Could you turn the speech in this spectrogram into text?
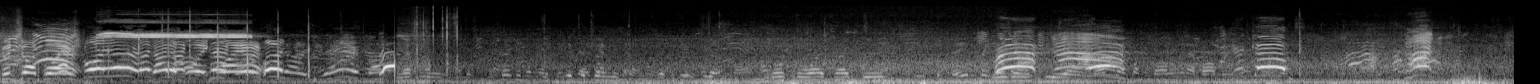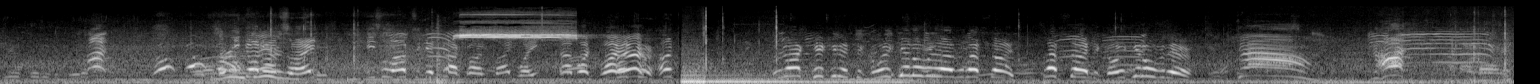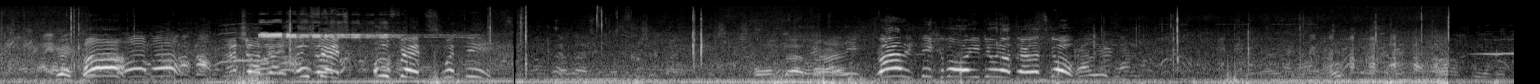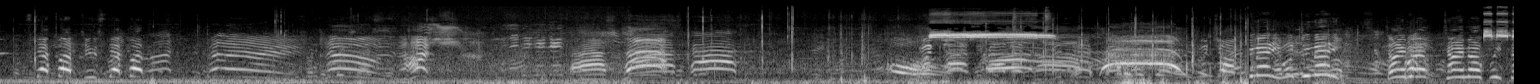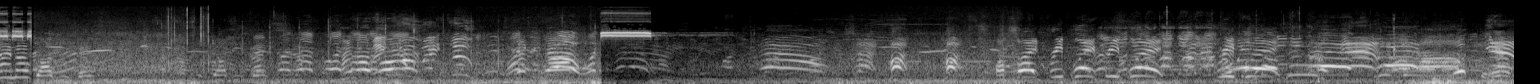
Good job, Dwyer. Dwyer. Got it, boy, Dwyer. Rock down. Here it comes. Go, go. They're in got players. onside. He's allowed to get back onside, White. That one, Dwyer. They're not kicking it, Dakota. Get over there on the left side. Left side, Dakota. Get over there. Good. Ball. Good job, guys. Offense. Offense with me. Riley. Riley, think about what you're doing out there. Let's go. Step up, two. Step up. Hush. Pass, pass, pass. Oh. Good pass, Good job. Too many. One too many. Time out. Time out, please. Time out. Job defense. Job defense. Time out, Second down. Offside, free play, free play, free play. What the heck?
